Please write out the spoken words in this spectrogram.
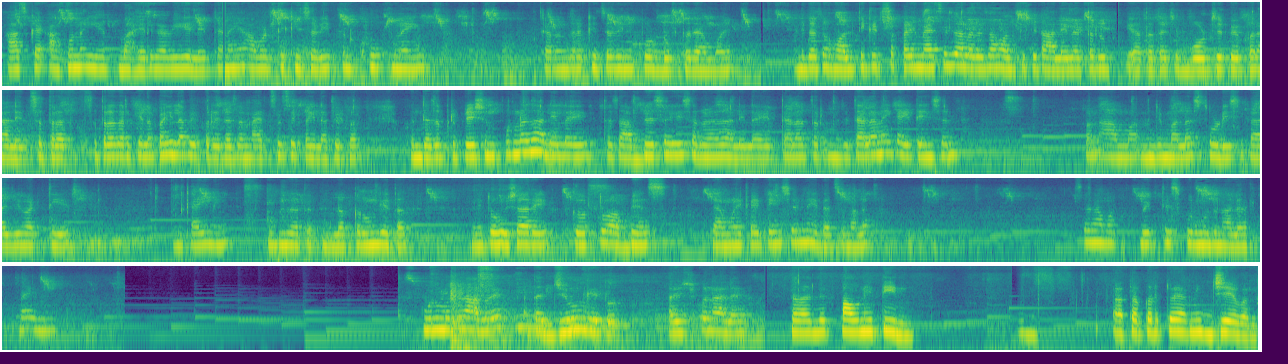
आज काय आहो नाही आहेत बाहेरगावी गेले त्यांनाही आवडते खिचडी पण खूप नाही. कारण जरा खिचडीने पोट दुखतं त्यामुळे. आणि त्याचं हॉल तिकीट सकाळी मेसेज आला त्याचा हॉल तिकीट आलेलं तर आता त्याचे बोर्डचे पेपर आलेत. सतरा सतरा तारखेला पहिला पेपर आहे त्याचा मॅथ्सच आहे पहिला पेपर पण त्याचं प्रिपरेशन पूर्ण झालेलं आहे त्याचा अभ्यासही सगळा झालेला आहे. त्याला तर म्हणजे त्याला नाही काही टेन्शन पण आम्हा म्हणजे मलाच थोडीशी काळजी वाटते पण काही नाही. होऊन जातात मुलं करून घेतात. आणि तो हुशार आहे करतो अभ्यास. त्यामुळे काही टेन्शन नाही त्याचं मला. चला मग भेटते स्कूलमधून आल्यावर. बाय स्कूलमधून आलोय आता जेवून घेतो. आयुष पण आलाय. तर वाजले पावणे तीन. आता करतोय आम्ही जेवण.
